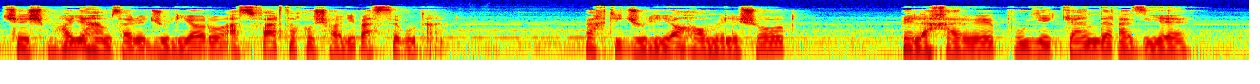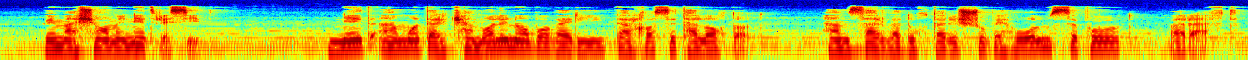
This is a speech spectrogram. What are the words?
چشمهای همسر جولیا رو از فرط خوشحالی بسته بودند. وقتی جولیا حامله شد بالاخره بوی گند قضیه به مشام ند رسید ند اما در کمال ناباوری درخواست طلاق داد همسر و دخترش رو به هولمز سپرد و رفت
